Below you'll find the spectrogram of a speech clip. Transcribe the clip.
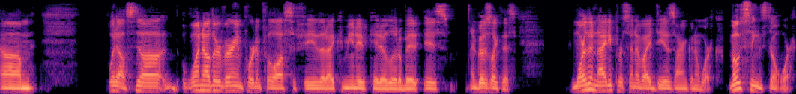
um, what else uh, one other very important philosophy that i communicate a little bit is it goes like this more than 90% of ideas aren't going to work. Most things don't work.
